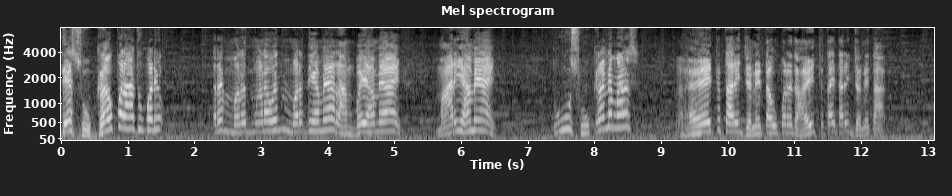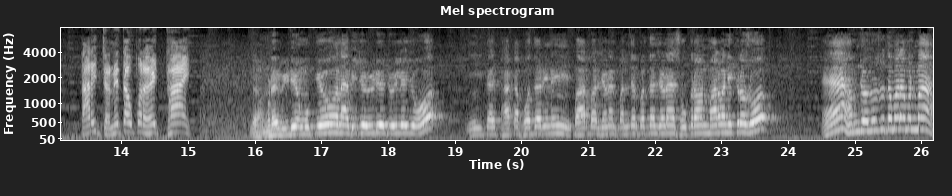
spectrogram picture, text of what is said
તે છોકરા ઉપર હાથ ઉપાડ્યો. અરે મરદ માળા હોય મરદી સામે રામભાઈ અમે આય, મારી અમે આય. તું છોકરાને મારસ? હૈત તારી જનેતા ઉપર હૈત થાય તારી જનેતા. તારી જનેતા ઉપર હૈત થાય. એટલે હમણાં વીડિયો મૂક્યો અને આ બીજો વીડિયો જોઈ લેજો, હો. એ કાંઈ ફાકા ફોદારી નહીં. બાર બાર જણા પંદર પંદર જણા છોકરાઓને મારવા નીકળો છો. હે, સમજો છો શું તમારા મનમાં?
